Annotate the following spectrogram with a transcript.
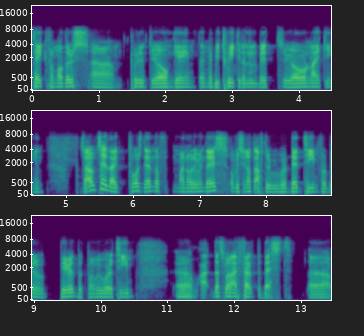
take from others, um, put it into your own game, then maybe tweak it a little bit to your own liking. And so I would say like towards the end of my Northern days, obviously not after we were dead team for a bit of a period, but when we were a team, um, I, that's when I felt the best. Uh,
